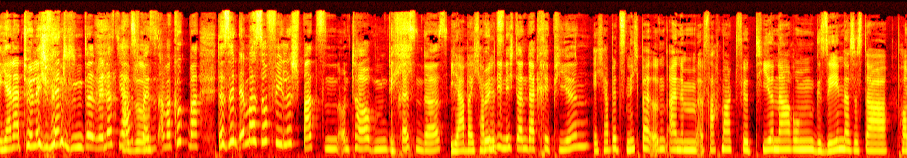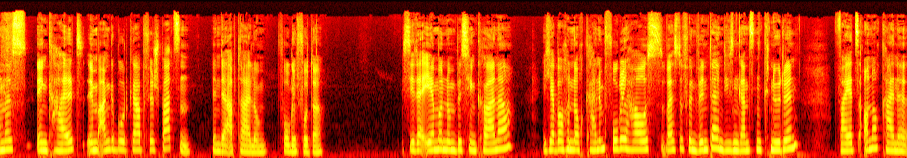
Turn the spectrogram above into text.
Ja, natürlich, wenn, wenn das die Also- Hauptspeise ist. Aber guck mal, da sind immer so viele Spatzen und Tauben, die Ich- fressen das. ja, aber ich habe Würden die jetzt, nicht dann da krepieren? ich hab jetzt nicht bei irgendeinem Fachmarkt für Tiernahrung gesehen, dass es da Pommes in kalt im Angebot gab für Spatzen in der Abteilung Vogelfutter. Ich sehe da eher immer nur ein bisschen Körner. Ich habe auch in noch keinem Vogelhaus, weißt du, für den Winter in diesen ganzen Knödeln, war jetzt auch noch keine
